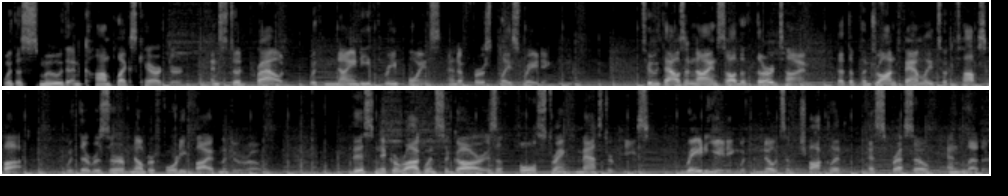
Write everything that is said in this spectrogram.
with a smooth and complex character and stood proud with 93 points and a first-place rating. 2009 saw the third time that the Padron family took top spot with their reserve number 45 Maduro. This Nicaraguan cigar is a full-strength masterpiece, radiating with the notes of chocolate, espresso, and leather.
